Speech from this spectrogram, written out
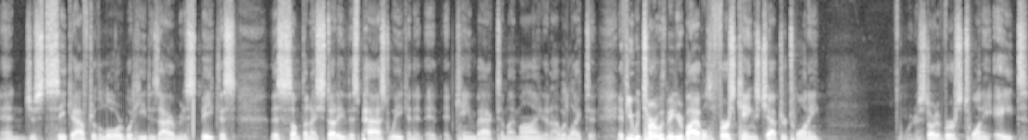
and just seek after the Lord what He desired me to speak, this this is something I studied this past week, and it, it, it, came back to my mind. And I would like to, if you would turn with me to your Bibles, 1 Kings chapter 20. We're going to start at verse 28.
